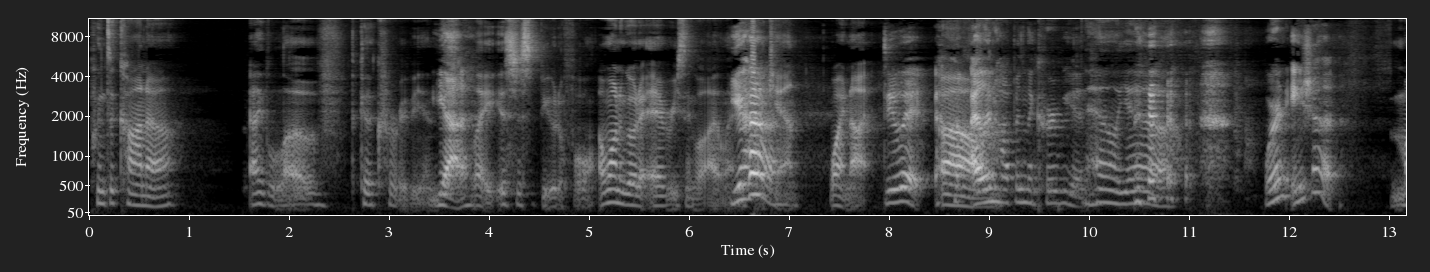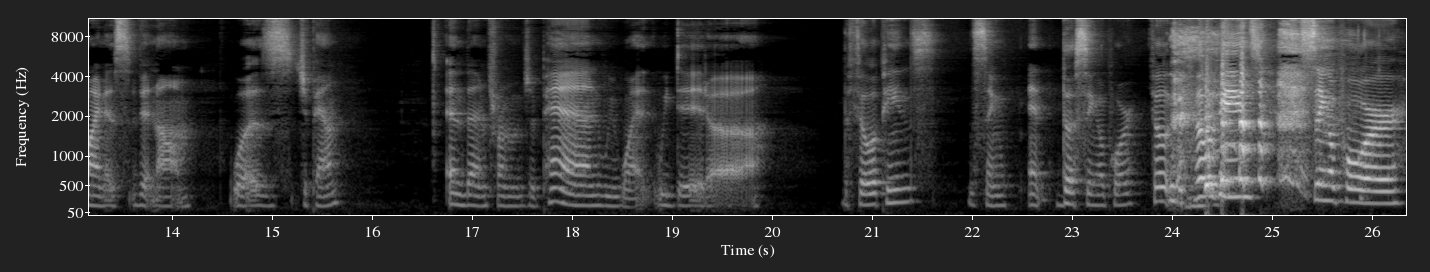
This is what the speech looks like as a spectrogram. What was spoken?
Punta Cana. I love the Caribbean. Yeah. Like, it's just beautiful. I want to go to every single island Yeah. I can. Why not? Do it. Um, Island hop in the Caribbean. Hell yeah. We're in Asia. Minus Vietnam was Japan. And then from Japan, we went, we did uh, the Philippines, the Sing, and the Singapore, Phil- the Philippines, Singapore.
